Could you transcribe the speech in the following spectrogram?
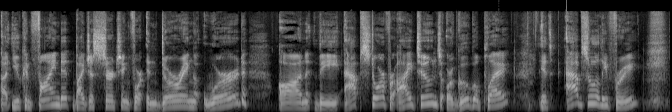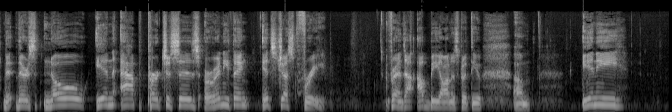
Uh, you can find it by just searching for Enduring Word on the App Store for iTunes or Google Play. It's absolutely free. There's no in app purchases or anything, it's just free. Friends, I'll be honest with you. Um, any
